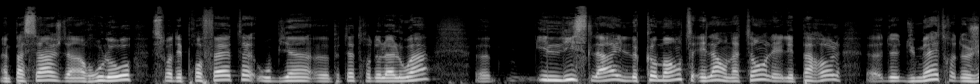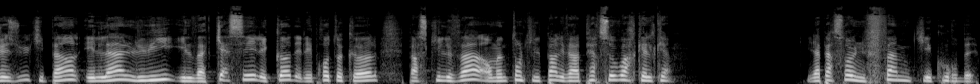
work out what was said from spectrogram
un passage d'un rouleau, soit des prophètes ou bien euh, peut-être de la loi. Euh, il lit cela, il le commente, et là on attend les, paroles euh, du maître de Jésus qui parle. Et là, lui, il va casser les codes et les protocoles parce qu'il va, en même temps qu'il parle, il va apercevoir quelqu'un. Il aperçoit une femme qui est courbée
